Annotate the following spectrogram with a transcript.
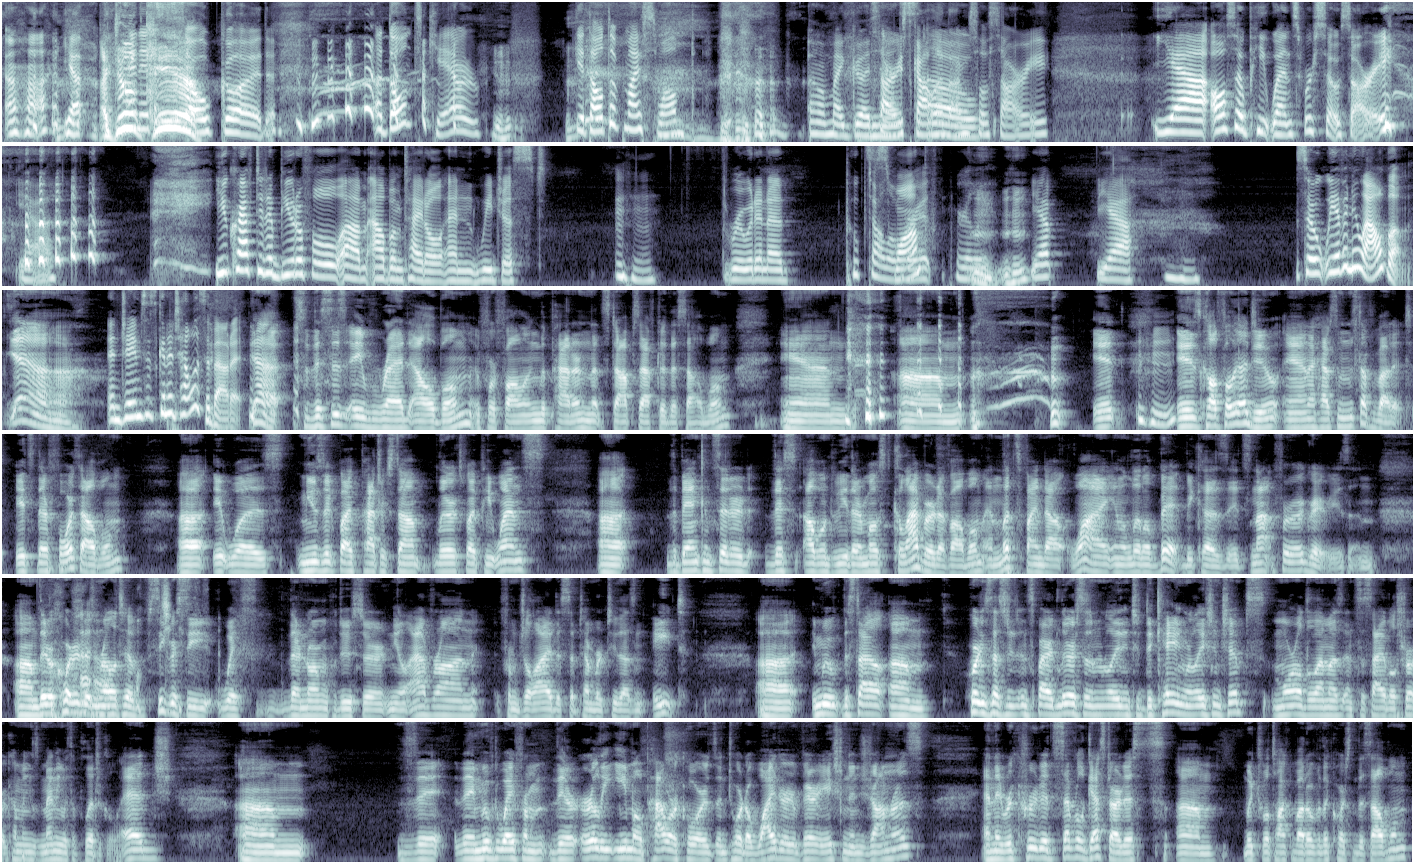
Uh huh. Yep. I don't and it's care. so good. I don't care. Get out of my swamp. Oh my goodness. Sorry, Scotland. I'm Oh. so sorry. Yeah. Also, Pete Wentz, we're so sorry. Yeah. you crafted a beautiful um, album title, and we just hmm threw it in a. Pooped all Swamp? over it, really. hmm Yep. Yeah. Mm-hmm. So we have a new album, Yeah. and James is going to tell us about it. Yeah, so this is a red album if we're following the pattern that stops after this album. And um it is Mhm. called Folly I Do, and I have some stuff about it. It's their fourth album. Uh, it was music by Patrick Stump, lyrics by Pete Wentz. Uh, the band considered this album to be their most collaborative album, and let's find out why in a little bit because it's not for a great reason. Um, they recorded it in relative secrecy with their normal producer Neal Avron from July to September 2008. Uh, it moved the style. Um, recording sessions inspired lyricism relating to decaying relationships, moral dilemmas, and societal shortcomings, many with a political edge. Um, they they moved away from their early emo power chords and toward a wider variation in genres, and they recruited several guest artists, um, which we'll talk about over the course of this album.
